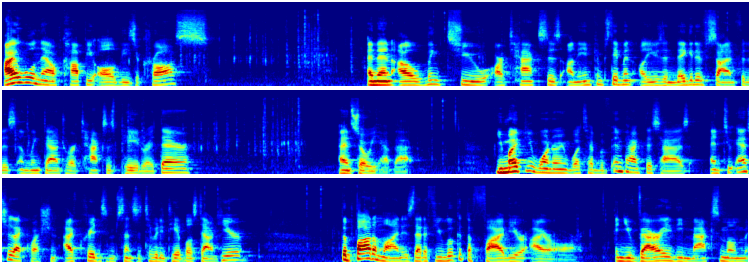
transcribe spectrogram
I will now copy all of these across And then I'll link to our taxes on the income statement. I'll use a negative sign for this and link down to our taxes paid right there. And so we have that. You might be wondering what type of impact this has. And to answer that question, I've created some sensitivity tables down here. The bottom line is that if you look at the five-year IRR and you vary the maximum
